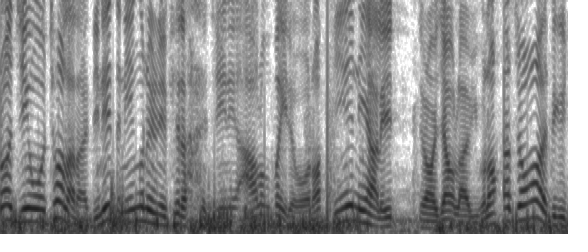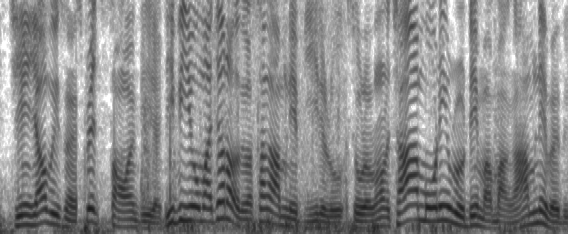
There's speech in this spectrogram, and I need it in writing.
တော်ဂျင်းကိုထွက်လာတာဒီနေ့တနင်္ဂနွေနေ့ဖြစ်လာတဲ့ဂျင်းတွေအားလုံးပိတ်တယ်ဗောနော်ဒီနေ့နေရာလေးကျွန်တော်ရောက်လာပြီဗောနော်အဲကျွန်တော်ကဒီဂျင်းရောက်ပြီဆိုရင် street sound ပြေးတယ်ဒီဗီဒီယိုမှာကျတော့သူက15မိနစ်ပြေးတယ်လို့ဆိုတော့နော်တခြား morning routine မှာမှ9မိနစ်ပဲသူ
